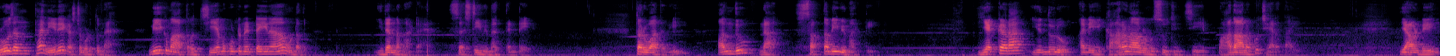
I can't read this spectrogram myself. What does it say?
రోజంతా నేనే కష్టపడుతున్నా. మీకు మాత్రం చీమ కుట్టినట్టయినా ఉండదు. ఇదన్నమాట షష్ఠీ విభక్తి అంటే. తరువాతది అందు నా సప్తమి విభక్తి. ఎక్కడ ఎందులో అనే కారణాలను సూచించే పాదాలకు చేరతాయి. ఏమండి?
